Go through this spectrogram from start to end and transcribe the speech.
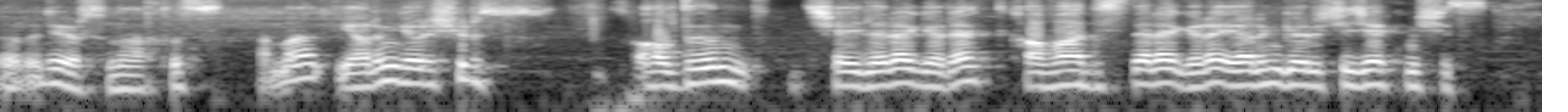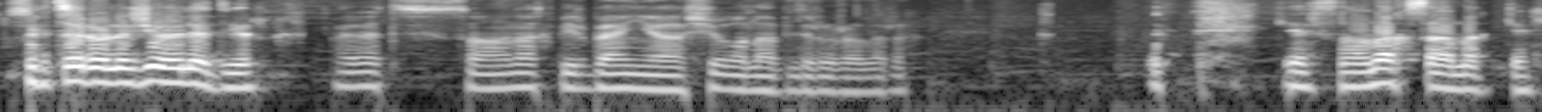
Doğru diyorsun haklısın. Ama yarın görüşürüz. Aldığım şeylere göre, havadislere göre yarın görüşecekmişiz. Meteoroloji öyle diyor. Evet sağanak bir ben yağışı olabilir oralara. Gel sağanak sağanak gel.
